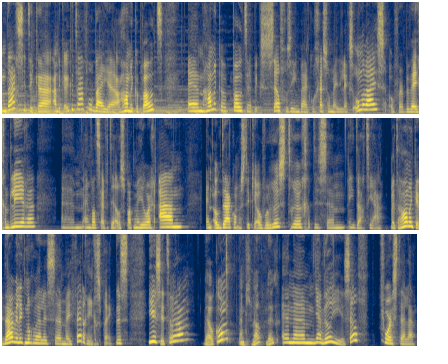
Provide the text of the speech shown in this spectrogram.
Vandaag zit ik uh, aan de keukentafel bij uh, Hanneke Poot. En Hanneke Poot heb ik zelf gezien bij een congres van Medilex Onderwijs over bewegend leren. Um, en wat zij vertelde sprak me heel erg aan. En ook daar kwam een stukje over rust terug. Dus um, ik dacht, ja, met Hanneke, daar wil ik nog wel eens uh, mee verder in gesprek. Dus hier zitten we dan. Welkom. Dankjewel, leuk. En um, ja, wil je jezelf voorstellen?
